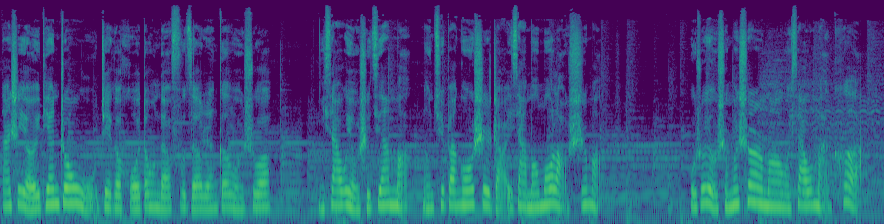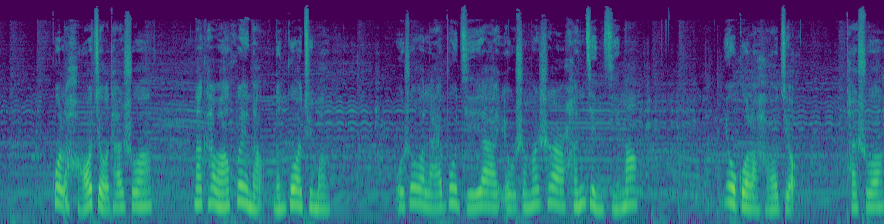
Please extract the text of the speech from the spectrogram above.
但是有一天中午，这个活动的负责人跟我说：‘你下午有时间吗？能去办公室找一下某某老师吗？’我说：‘有什么事儿吗？我下午满课啊。’过了好久，他说：‘那开完会呢，能过去吗？’我说：‘我来不及呀，有什么事儿很紧急吗？’又过了好久。”他说：“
